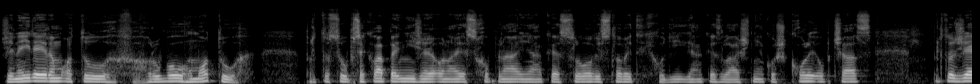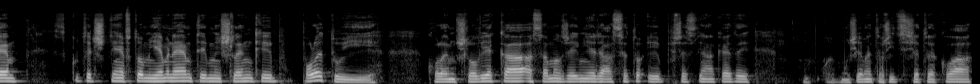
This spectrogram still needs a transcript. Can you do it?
že nejde jenom o tu hrubou hmotu, proto jsou překvapení, že ona je schopná i nějaké slovo vyslovit, chodí nějaké zvláštní jako školy občas, protože skutečně v tom jemném ty myšlenky poletují kolem člověka a samozřejmě dá se to i přes nějaké ty můžeme to říct, že to je taková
